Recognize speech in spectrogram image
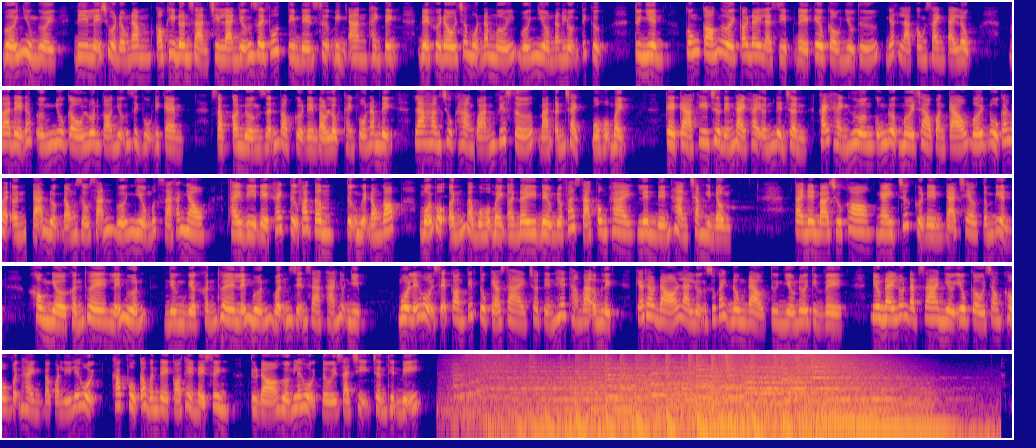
Với nhiều người, đi lễ chùa đầu năm có khi đơn giản chỉ là những giây phút tìm đến sự bình an, thanh tịnh để khởi đầu cho một năm mới với nhiều năng lượng tích cực. Tuy nhiên, cũng có người coi đây là dịp để kêu cầu nhiều thứ, nhất là công danh tài lộc và để đáp ứng nhu cầu luôn có những dịch vụ đi kèm. Dọc con đường dẫn vào cửa đền Bảo Lộc, thành phố Nam Định là hàng chục hàng quán viết sớ bán ấn trạch của hộ mệnh. Kể cả khi chưa đến ngày khai ấn đền Trần, khách hành hương cũng được mời chào quảng cáo với đủ các loại ấn đã được đóng dấu sẵn với nhiều mức giá khác nhau. Thay vì để khách tự phát tâm, tự nguyện đóng góp, mỗi bộ ấn và bùa hộ mệnh ở đây đều được phát giá công khai lên đến hàng trăm nghìn đồng. Tại đền Bà Chúa Kho, ngay trước cửa đền đã treo tấm biển, không nhờ khấn thuê lễ mướn, nhưng việc khấn thuê lễ mướn vẫn diễn ra khá nhộn nhịp. Mùa lễ hội sẽ còn tiếp tục kéo dài cho đến hết tháng 3 âm lịch, kéo theo đó là lượng du khách đông đảo từ nhiều nơi tìm về. Điều này luôn đặt ra nhiều yêu cầu trong khâu vận hành và quản lý lễ hội, khắc phục các vấn đề có thể nảy sinh, từ đó hướng lễ hội tới giá trị chân thiện mỹ.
